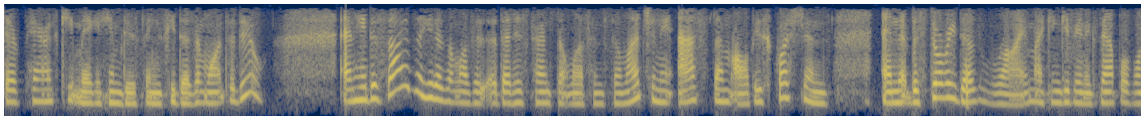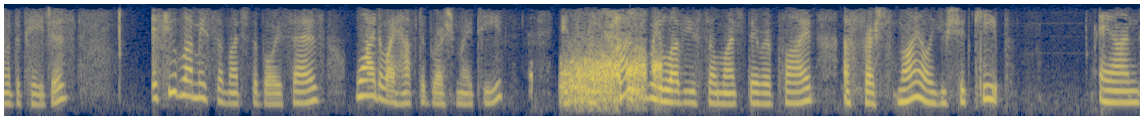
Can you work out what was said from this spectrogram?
their parents keep making him do things he doesn't want to do. And he decides that he doesn't love it, that his parents don't love him so much, and he asks them all these questions. And the story does rhyme. I can give you an example of one of the pages. If you love me so much, the boy says, why do I have to brush my teeth? It's because we love you so much, they replied. A fresh smile you should keep. And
